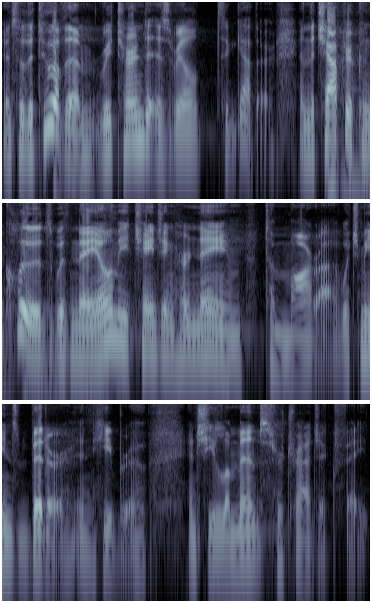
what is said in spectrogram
And so the two of them return to Israel together. And the chapter concludes with Naomi changing her name to Mara, which means bitter in Hebrew, and she laments her tragic fate.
